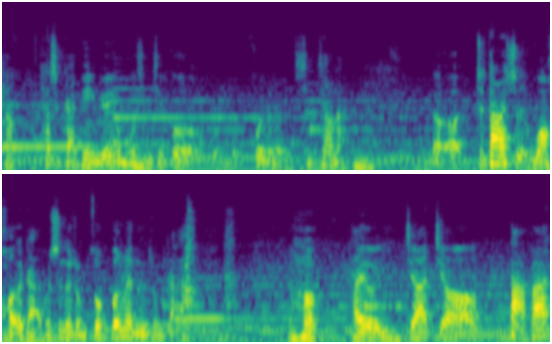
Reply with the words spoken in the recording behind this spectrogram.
它它是改变原有模型结构或者形象的。那呃，这当然是往好的改，不是那种做崩了的那种改啊。然后还有一家叫大班，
